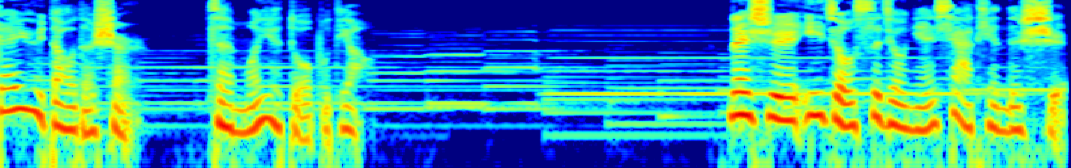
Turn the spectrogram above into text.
该遇到的事儿，怎么也躲不掉。那是一九四九年夏天的事，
